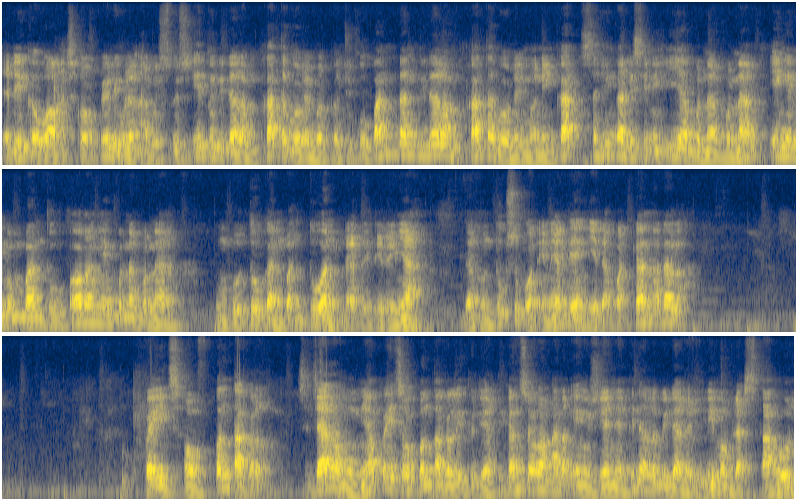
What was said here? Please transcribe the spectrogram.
Jadi keuangan Scorpio di bulan Agustus itu di dalam kategori berkecukupan dan di dalam kategori meningkat sehingga di sini ia benar-benar ingin membantu orang yang benar-benar membutuhkan bantuan dari dirinya. Dan untuk support energi yang ia dapatkan adalah Page of Pentacle. Secara umumnya Page of Pentacle itu diartikan seorang anak yang usianya tidak lebih dari 15 tahun.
